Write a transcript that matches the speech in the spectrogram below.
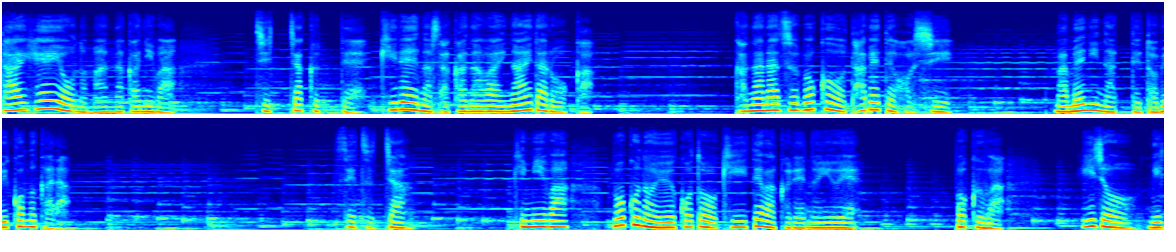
太平洋の真ん中にはちっちゃくってきれいな魚はいないだろうか。必ず僕を食べてほしい。豆になって飛び込むから。せつちゃん君は僕の言うことを聞いてはくれぬゆえ僕は以上三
